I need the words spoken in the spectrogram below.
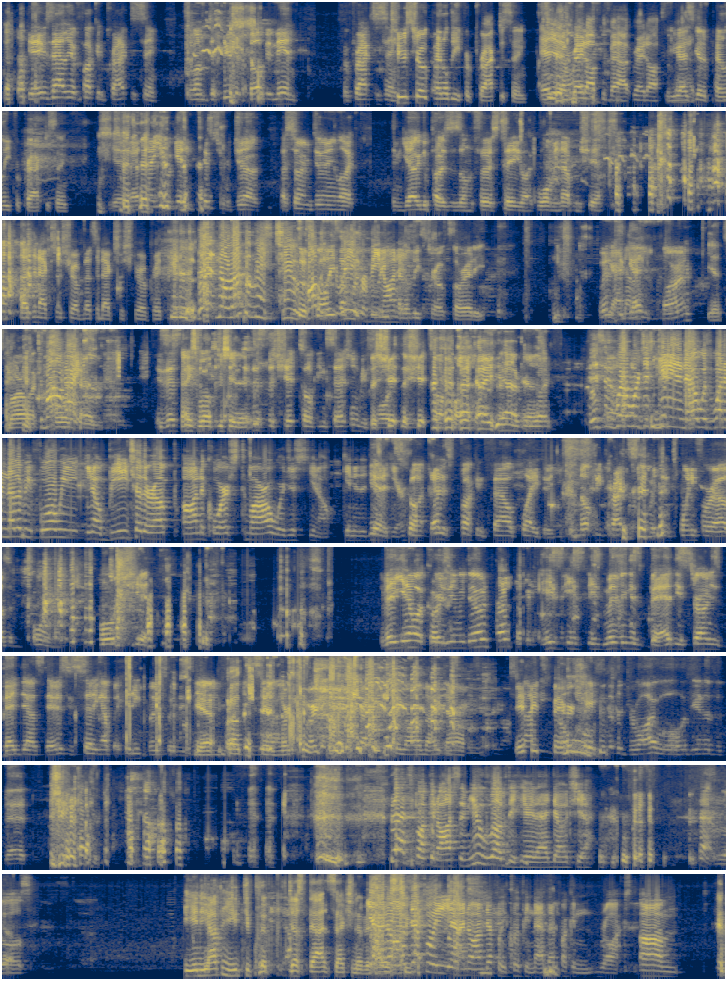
yeah, he was out there fucking practicing. So I'm here to dog him in for practicing. Two-stroke penalty for practicing. And Yeah, right off the bat. Right off the You guys get a penalty for practicing. Yeah, I know you were getting tips from Joe. I saw him doing like some yoga poses on the first tee, like warming up and shit. That's an extra stroke. That's an extra stroke right there. That, no, that's at least two, So probably Scully's up three to for being three honest. penalty strokes already. When's Yeah, the no. game tomorrow? Yeah, tomorrow at Tomorrow night. 4:10. Is this Thanks, Will. Appreciate Is it. this the shit talking session before The shit, the shit talk podcast. yeah, pretty much. This is where we're just getting it out with one another before we, you know, beat each other up on the course tomorrow. We're just, you know, getting it Yeah, here. Scott, that is fucking foul play, dude. You cannot be practicing within 24 hours of the tournament. Bullshit. But you know what Corey's gonna be doing? He's he's he's moving his bed. He's throwing his bed downstairs. He's setting up a hitting booth with his Yeah, new about the fucking, same. We're, we're practicing all night now. If it's smacking fair balls game. into the drywall at the end of the bed. That's fucking awesome. You love to hear that, don't you? That rules. Ian, you have to YouTube clip just that section of it. Yeah, That no, I'm too- definitely, yeah, no, I'm definitely clipping that. That fucking rocks. Um, do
